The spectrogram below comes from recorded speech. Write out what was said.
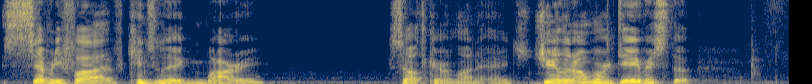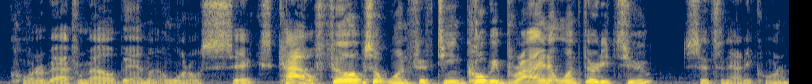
75, Kingsley Enagbare, South Carolina edge. Jalen Armour Davis, the cornerback from Alabama, at 106. Kyle Phillips at 115. Coby Bryant at 132, Cincinnati corner.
